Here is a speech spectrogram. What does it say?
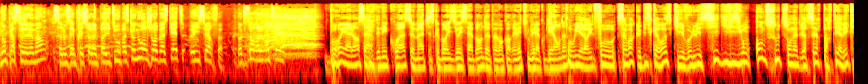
nous personnellement, ça nous impressionne pas du tout. Parce que nous, on joue au basket, eux, ils surfent. Donc ça, on va le montrer. Bon, et alors, ça a donné quoi ce match? Est-ce que Boris Dio et sa bande peuvent encore rêver de soulever la Coupe des Landes? Oui, alors il faut savoir que Biscarros, qui évoluait six divisions en dessous de son adversaire, partait avec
